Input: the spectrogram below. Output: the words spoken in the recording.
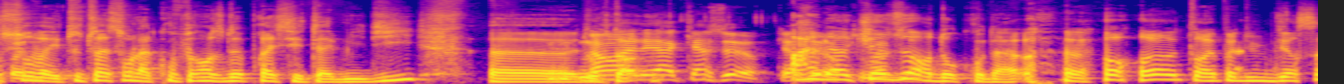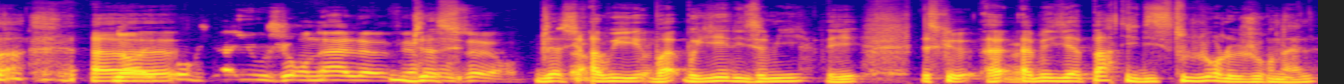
surveilles. De toute façon, la conférence de presse est à midi. Euh, non, elle est à 15h. ah, elle est à 15h, donc on a. T'aurais pas dû me dire ça. Euh, non, il faut que j'aille au journal vers bien 11h. Bien sûr. Ah oui, vous voyez, les amis, voyez, parce que à, Mediapart, ils disent toujours le journal.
